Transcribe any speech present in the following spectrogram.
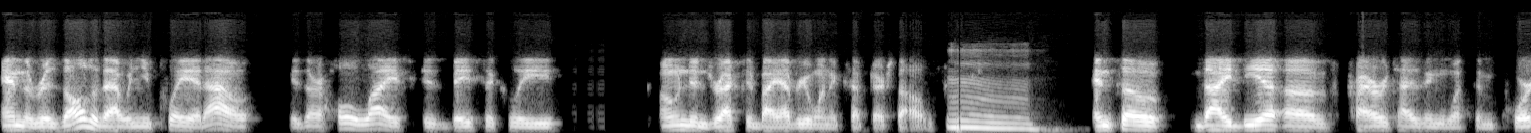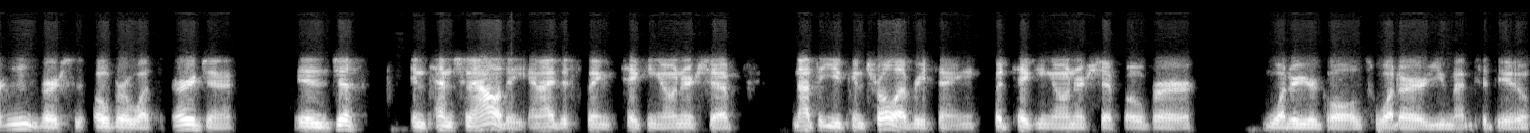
And the result of that, when you play it out, is our whole life is basically owned and directed by everyone except ourselves. Mm. And so the idea of prioritizing what's important versus over what's urgent is just intentionality. And I just think taking ownership, not that you control everything, but taking ownership over what are your goals? What are you meant to do?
